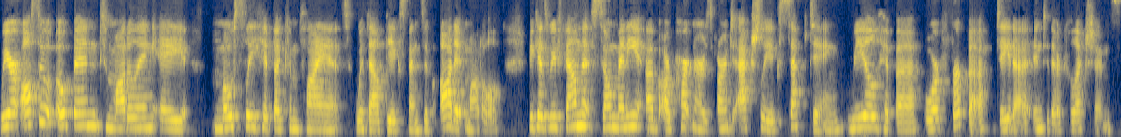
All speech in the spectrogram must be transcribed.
We are also open to modeling a mostly HIPAA compliant without the expensive audit model because we've found that so many of our partners aren't actually accepting real HIPAA or FERPA data into their collections.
